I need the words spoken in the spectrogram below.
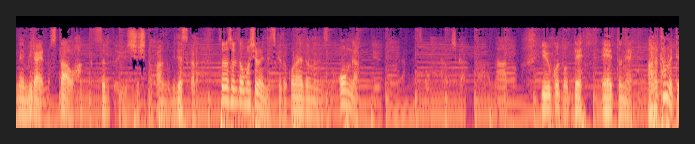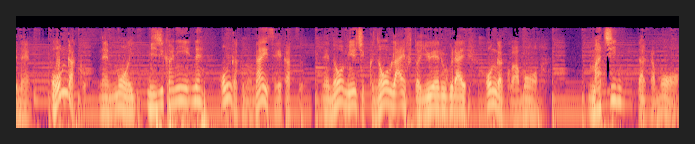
ね、未来のスターを発掘するという趣旨の番組ですから、それはそれで面白いんですけど、この間のね、その音楽っていうところがね、すごく楽しかったなということで、えっ、とね、改めてね、音楽、ね、もう身近にね、音楽のない生活、ね、ノーミュージック、ノーライフと言えるぐらい、音楽はもう、街だかも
